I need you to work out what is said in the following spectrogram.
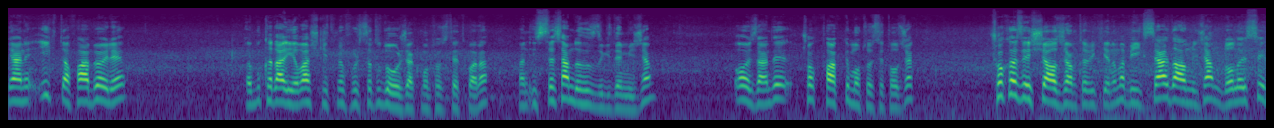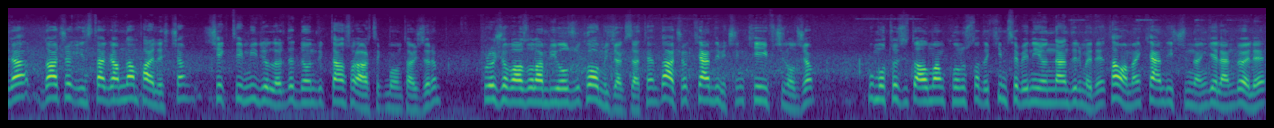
Yani ilk defa böyle e, bu kadar yavaş gitme fırsatı doğuracak motosiklet bana. Hani istesem de hızlı gidemeyeceğim. O yüzden de çok farklı motosiklet olacak. Çok az eşya alacağım tabii ki yanıma. Bilgisayar da almayacağım. Dolayısıyla daha çok Instagram'dan paylaşacağım. Çektiğim videoları da döndükten sonra artık montajlarım. Proje bazlı olan bir yolculuk olmayacak zaten. Daha çok kendim için, keyif için olacağım. Bu motosikleti almam konusunda da kimse beni yönlendirmedi. Tamamen kendi içimden gelen böyle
